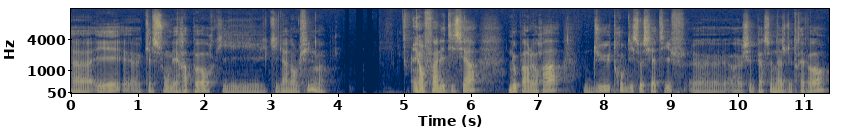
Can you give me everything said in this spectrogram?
euh, et euh, quels sont les rapports qui- qu'il a dans le film. Et enfin, Laetitia nous parlera du trouble dissociatif chez le personnage de Trevor,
